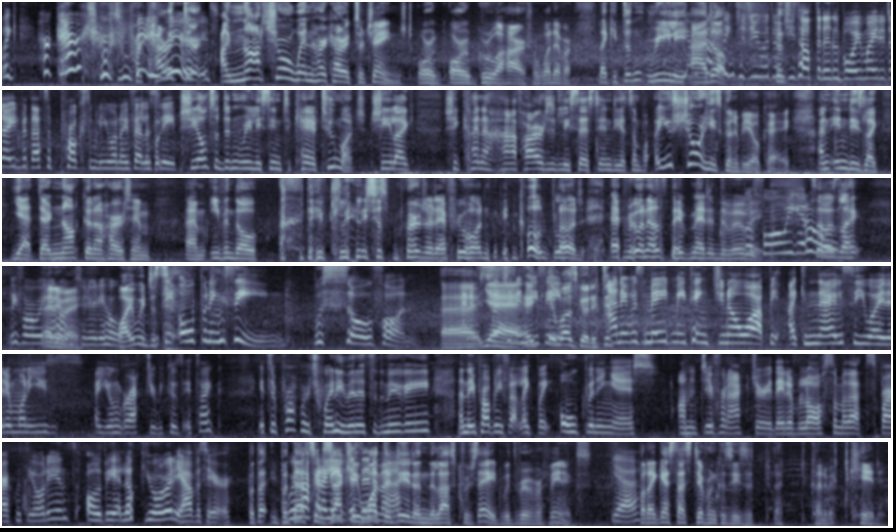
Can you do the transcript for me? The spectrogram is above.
Like her character was really Her character, weird. I'm not sure when her character changed or, or grew a heart or whatever. Like, it doesn't really It was add up. something to do with when The- she thought the little boy might have died, but that's approximately when I fell asleep. She also didn't really seem to care too much. She like she kind of half-heartedly says to Indy at some point, "Are you sure he's going to be okay?" And Indy's like, "Yeah, they're not going to hurt him." Um, even though they've clearly just murdered everyone in cold blood, everyone else they've met in the movie. Before we get home, so it's like, before we get Anyway, home, so nearly home. why we just- the opening scene was so fun. uh, and it was yeah, such an Indy it, scene. it was good. It did and it was made me think. Do you know what? Be- I can now see why they didn't want to use a younger actor because it's like it's a proper twenty minutes of the movie, and they probably felt like by opening it on a different actor, they'd have lost some of that spark with the audience. Albeit, look, you already have us here. But that, but We're that's gonna the exactly what they did in the Last Crusade with River Phoenix. Yeah. But I guess that's different because he's a, a kind of a kid.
